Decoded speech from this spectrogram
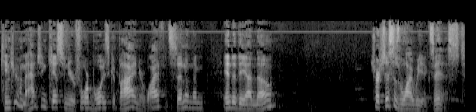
Can you imagine kissing your four boys goodbye and your wife and sending them into the unknown? Church, this is why we exist.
